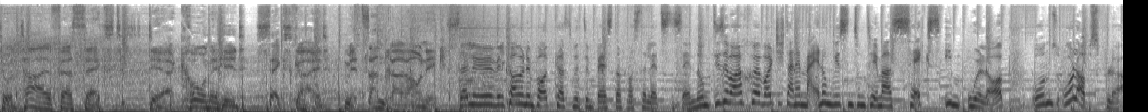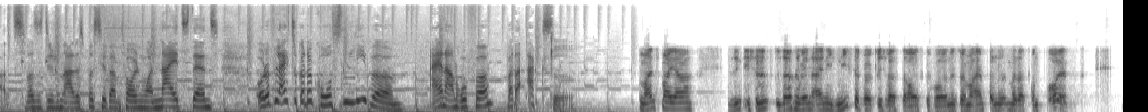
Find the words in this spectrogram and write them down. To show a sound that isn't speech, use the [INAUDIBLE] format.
Total versext. Der Krone-Hit Sex Guide mit Sandra Raunig. Salü, willkommen im Podcast mit dem Best-of aus der letzten Sendung. Diese Woche wollte ich deine Meinung wissen zum Thema Sex im Urlaub und Urlaubsflirts. Was ist dir schon alles passiert an tollen One-Night-Stands oder vielleicht sogar der großen Liebe? Ein Anrufer war der Axel. manchmal ja sind die schönsten Sachen, wenn eigentlich nicht so wirklich was draus geworden ist, wenn man einfach nur immer davon träumt.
